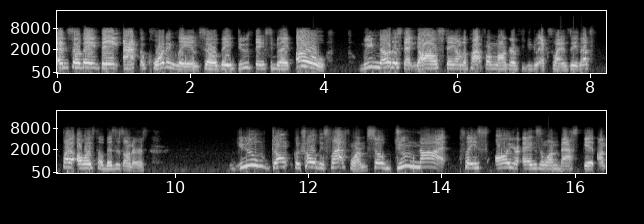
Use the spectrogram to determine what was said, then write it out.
And so they they act accordingly. And so they do things to be like, oh, we noticed that y'all stay on the platform longer if you do X, Y, and Z. That's why I always tell business owners, you don't control these platforms. So do not place all your eggs in one basket on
